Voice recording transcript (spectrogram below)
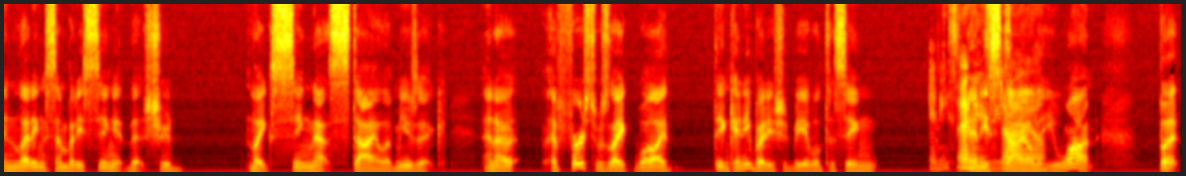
and letting somebody sing it that should like sing that style of music. And I at first was like, well, I think anybody should be able to sing Any Any any, style. style. that you want. But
